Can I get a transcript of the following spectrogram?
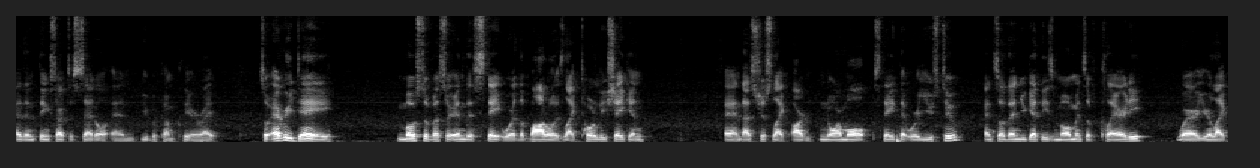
and then things start to settle and you become clear, right? So every day most of us are in this state where the bottle is like totally shaken and that's just like our normal state that we're used to and so then you get these moments of clarity where you're like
